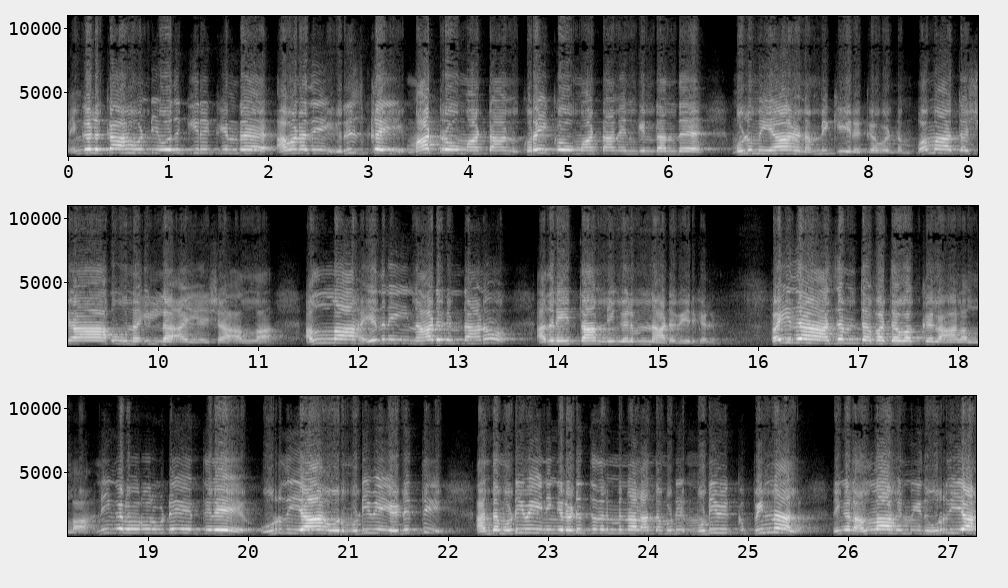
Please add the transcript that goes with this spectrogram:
எங்களுக்காக வேண்டி ஒதுக்கி இருக்கின்ற அவனது ரிஸ்கை மாற்றவும் மாட்டான் குறைக்கவும் மாட்டான் என்கின்ற அந்த முழுமையான நம்பிக்கை இருக்க வேண்டும். வமா தஷாஊன இல்லா ஐயஷா அல்லாஹ். அல்லாஹ் எதனை நாடுகின்றானோ அதனைத்தான் நீங்களும் நாடுவீர்கள். ஃபைதா அஸம்த ஃபதவக்கல் ஆலல்லா நீங்கள் ஒரு ஒரு விடயத்திலே உறுதியாக ஒரு முடிவை எடுத்து அந்த முடிவை நீங்கள் எடுத்ததன் பின்னால் அந்த முடி முடிவுக்கு பின்னால் நீங்கள் அல்லாஹின் மீது உறுதியாக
